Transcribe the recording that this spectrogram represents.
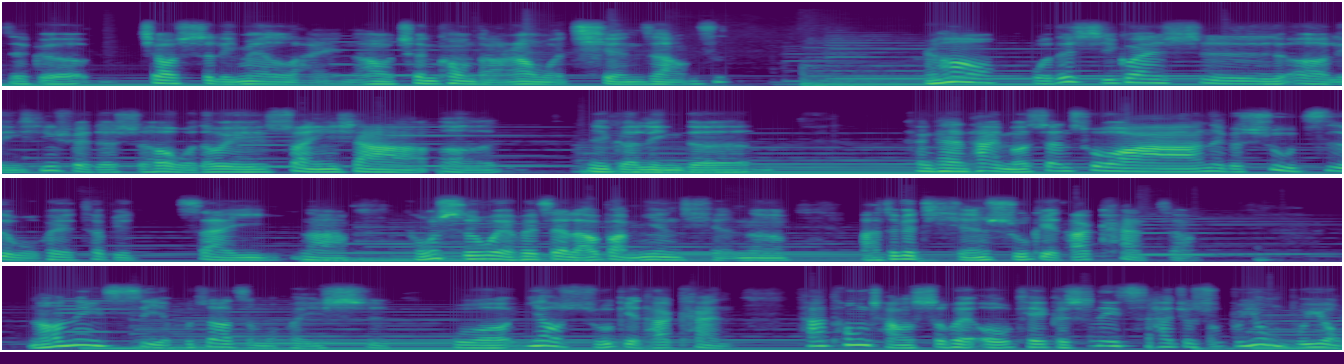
这个教室里面来，然后趁空档让我签这样子。然后我的习惯是，呃，领薪水的时候我都会算一下，呃，那个领的。看看他有没有算错啊？那个数字我会特别在意。那同时我也会在老板面前呢，把这个钱数给他看，这样。然后那次也不知道怎么回事，我要数给他看，他通常是会 OK，可是那次他就说不用不用。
